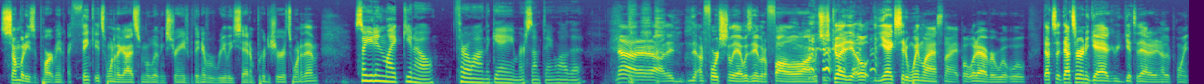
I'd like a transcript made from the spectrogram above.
somebody's apartment. I think it's one of the guys from The Living Strange, but they never really said. I'm pretty sure it's one of them. so you didn't like, you know, throw on the game or something while the. No, no, no. They- Unfortunately, I wasn't able to follow along, which is good. Oh, The Yanks didn't win last night, but whatever. We'll, we'll that's a, that's earning gag. We can get to that at another point.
